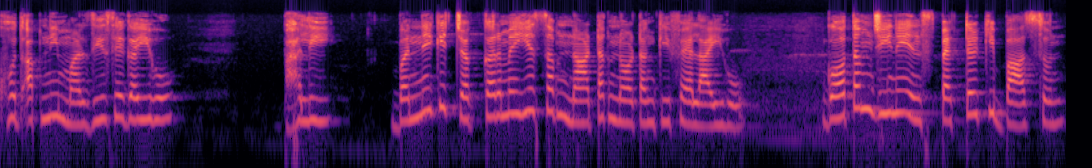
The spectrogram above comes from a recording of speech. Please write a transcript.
खुद अपनी मर्ज़ी से गई हो। भली, बनने के चक्कर में ये सब नाटक नौटंकी फैलाई हो। गौतम जी ने इंस्पेक्टर की बात सुन,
